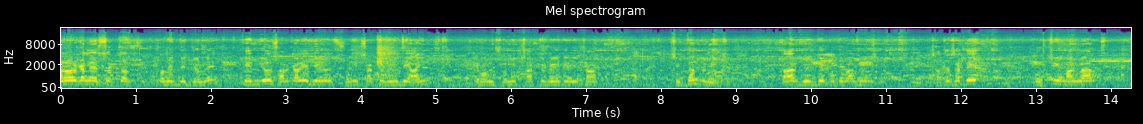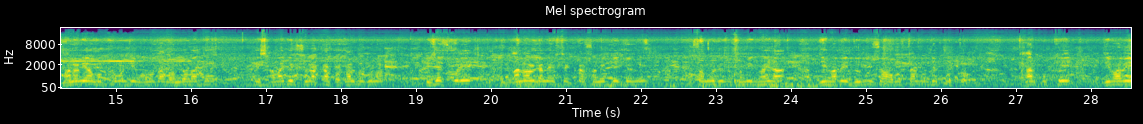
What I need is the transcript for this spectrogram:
আনঅর্গানাইজ সেক্টর শ্রমিকদের জন্য কেন্দ্রীয় সরকারের যে শ্রমিক স্বার্থ বিরোধী আইন এবং শ্রমিক স্বার্থ বিরোধী যেসব সিদ্ধান্ত নিয়েছে, তার বিরুদ্ধে প্রতিবাদ হয়েছে সাথে সাথে পশ্চিমবাংলার মাননীয় মুখ্যমন্ত্রী মমতা বন্দ্যোপাধ্যায় এই সামাজিক সুরক্ষা প্রকল্পগুলো, বিশেষ করে আনঅর্গানাইজ সেক্টর শ্রমিকদের জন্য অসংগঠিত শ্রমিক ভাইরা যেভাবে দুর্বিষহ অবস্থার মধ্যে পড়ত, তার পক্ষে যেভাবে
